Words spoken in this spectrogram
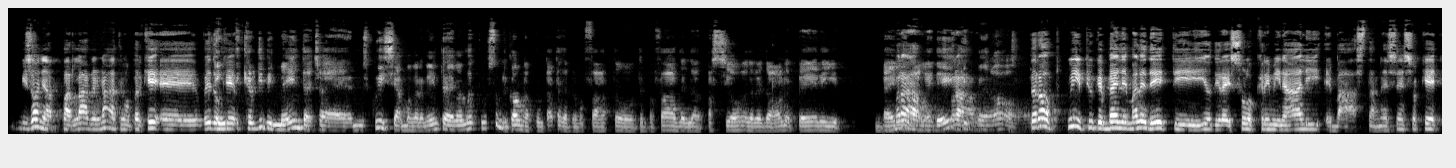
bisogna parlarne un attimo perché eh, vedo In, che... Incredibilmente, cioè, qui siamo veramente... Ma questo mi ricordo una puntata che abbiamo fatto tempo fa della passione delle donne per i belli bravo, e maledetti, bravo. però... Però qui più che belli e maledetti io direi solo criminali e basta, nel senso che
